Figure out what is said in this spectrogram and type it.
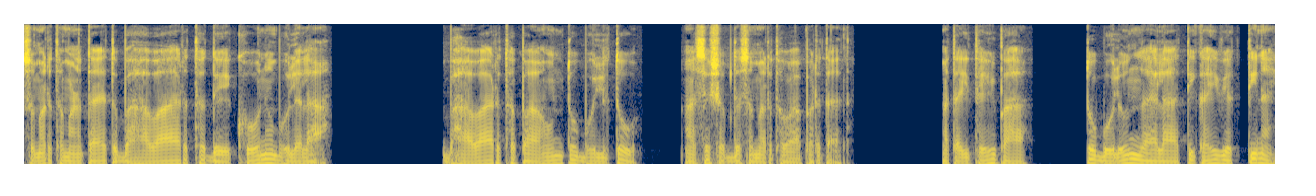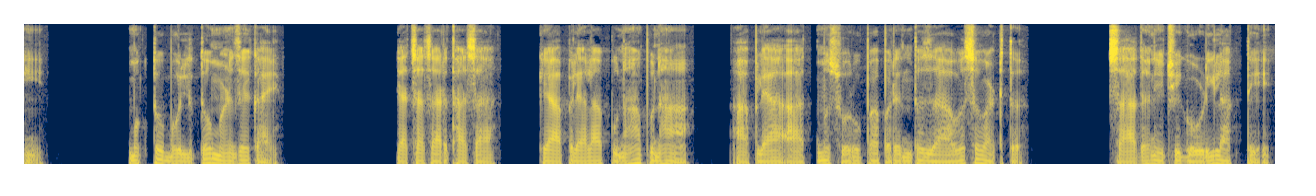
समर्थ म्हणतायत भावार्थ देखो न भुलला. भावार्थ पाहून तो भुलतो असे शब्द समर्थ वापरतात. आता इथेही पहा तो भुलून जायला ती काही व्यक्ती नाही. मग तो भुलतो म्हणजे काय? याचाच अर्थ असा की आपल्याला पुन्हा पुन्हा आपल्या आत्मस्वरूपापर्यंत जावंसं वाटतं. साधनेची गोडी लागते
